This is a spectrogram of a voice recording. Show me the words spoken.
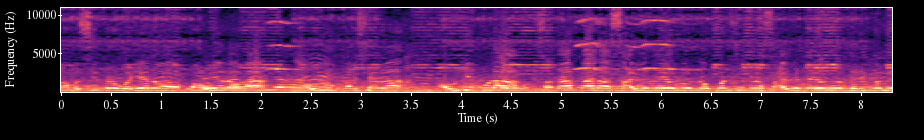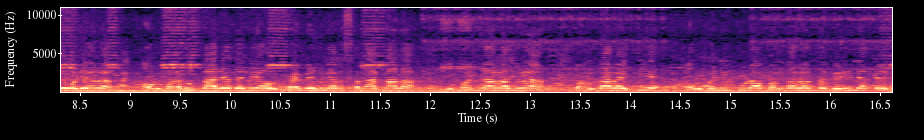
ನಮ್ಮ ಸಿದ್ರ ಒಡೆಯರ ಪಾಳ್ಯರವ್ರ ಅವರು. ಕರ್ಸ್ಯಾರ. ಅವ್ರಿಗೆ ಕೂಡ ಸದಾಕಾಲ ಸಾವಿರದ ಏಳ್ನೂರು ಕೊಡ್ಸಿದ್ರ ಸಾವಿರದ ಏಳ್ನೂರು ಕರಿಕಮ್ಮಿ ಒಡೆಯರ. ಅವ್ರು ಮಾಡೋ ಕಾರ್ಯದಲ್ಲಿ ಅವ್ರ ಫ್ಯಾಮಿಲಿ ಮ್ಯಾಗ ಸದಾಕಾಲ ಈ ಭಂಡಾರ ಅಂದ್ರ ಬಂಗಾರ ಐತಿ. ಅವ್ರ ಮನೆ ಕೂಡ ಬಂಗಾರ ಅಂತ ಬೆಳಿಲಿ ಅಂತ ಹೇಳಿ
